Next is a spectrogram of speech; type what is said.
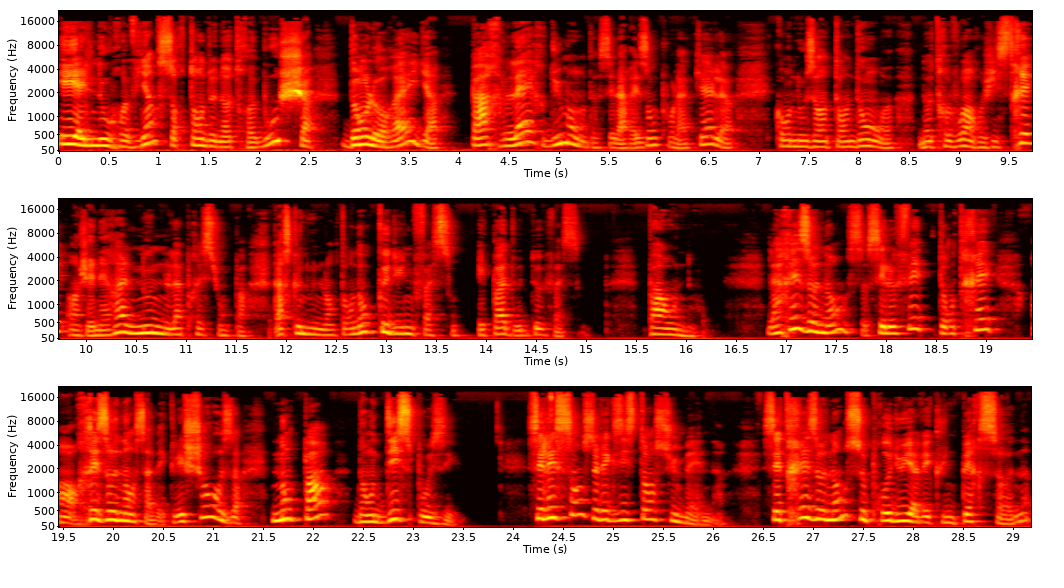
et elle nous revient sortant de notre bouche dans l'oreille par l'air du monde. C'est la raison pour laquelle quand nous entendons notre voix enregistrée, en général, nous ne l'apprécions pas, parce que nous ne l'entendons que d'une façon et pas de deux façons, pas en nous. La résonance, c'est le fait d'entrer en résonance avec les choses, non pas d'en disposer. C'est l'essence de l'existence humaine. Cette résonance se produit avec une personne,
